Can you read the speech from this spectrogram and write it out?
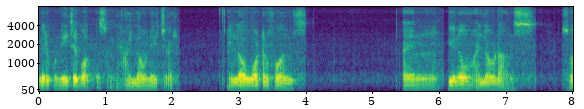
मेरे को नेचर बहुत पसंद है। I love nature I love waterfalls and you know I love dance so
